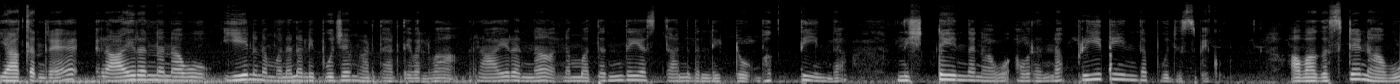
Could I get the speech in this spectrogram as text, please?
ಯಾಕಂದರೆ ರಾಯರನ್ನು ನಾವು ಏನು ನಮ್ಮ ಮನನಲ್ಲಿ ಪೂಜೆ ಮಾಡ್ತಾ ಇರ್ತೀವಲ್ವಾ? ರಾಯರನ್ನು ನಮ್ಮ ತಂದೆಯ ಸ್ಥಾನದಲ್ಲಿಟ್ಟು ಭಕ್ತಿಯಿಂದ, ನಿಷ್ಠೆಯಿಂದ ನಾವು ಅವರನ್ನು ಪ್ರೀತಿಯಿಂದ ಪೂಜಿಸಬೇಕು. ಆವಾಗಷ್ಟೇ ನಾವು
